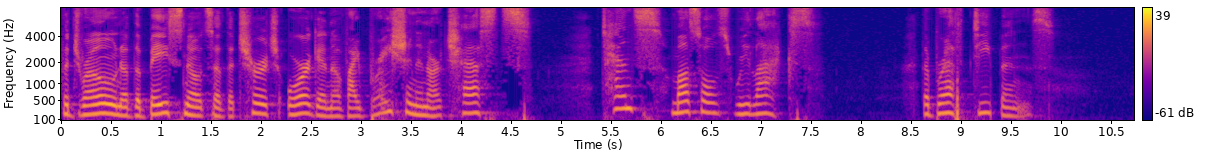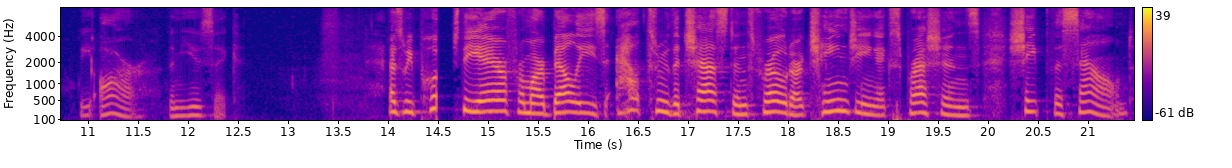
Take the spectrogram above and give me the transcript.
The drone of the bass notes of the church organ, a vibration in our chests. Tense muscles relax. The breath deepens. We are the music. As we push the air from our bellies out through the chest and throat, our changing expressions shape the sound.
